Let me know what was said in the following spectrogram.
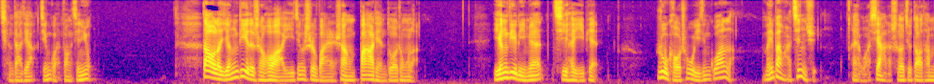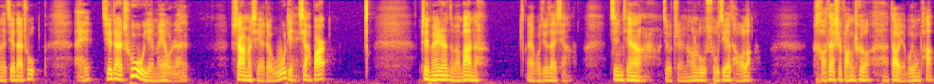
请大家尽管放心用。到了营地的时候啊，已经是晚上八点多钟了，营地里面漆黑一片，入口处已经关了，没办法进去。哎，我下了车就到他们的接待处，哎，接待处也没有人，上面写着五点下班。这没人怎么办呢？哎，我就在想，今天啊，就只能露宿街头了。好在是房车，倒也不用怕。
